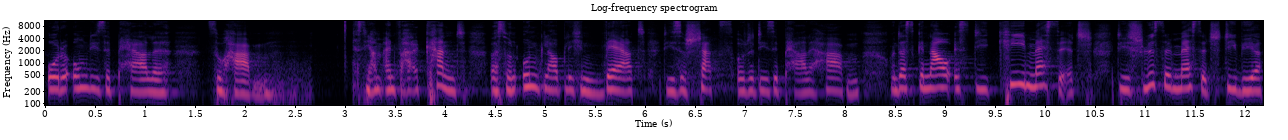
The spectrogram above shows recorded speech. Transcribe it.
oder um diese Perle zu haben. Sie haben einfach erkannt, was für einen unglaublichen Wert dieser Schatz oder diese Perle haben. Und das genau ist die Key Message, die Schlüsselmessage, die wir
